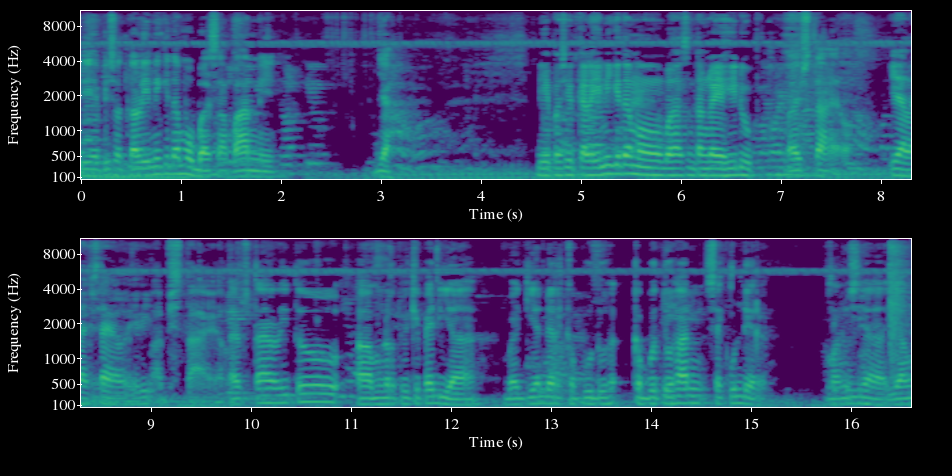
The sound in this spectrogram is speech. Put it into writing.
di episode kali ini kita mau bahas apaan nih ya di episode kali ini kita mau bahas tentang gaya hidup. lifestyle Ya lifestyle. Jadi lifestyle lifestyle itu uh, menurut Wikipedia bagian dari kebutuhan kebutuhan sekunder manusia yang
